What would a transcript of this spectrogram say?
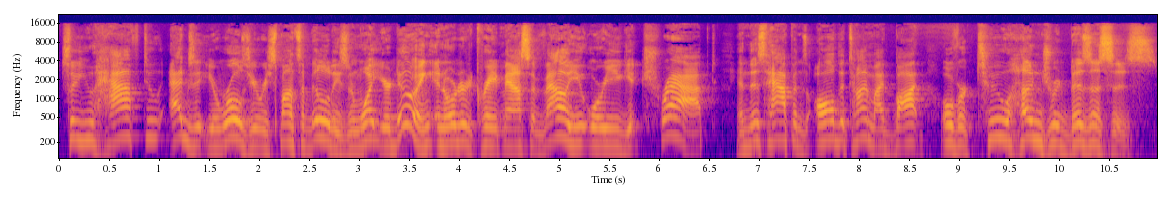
So you have to exit your roles, your responsibilities, and what you're doing in order to create massive value, or you get trapped and this happens all the time. I bought over 200 businesses.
